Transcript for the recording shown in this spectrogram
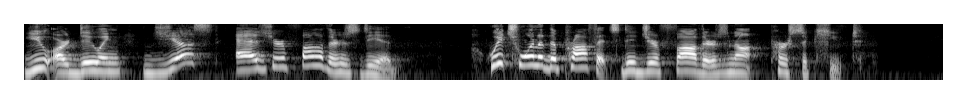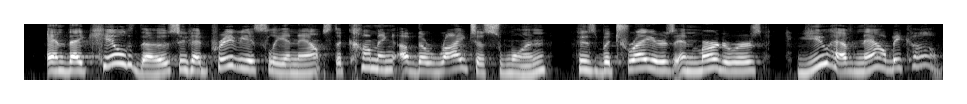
You are doing just as your fathers did. Which one of the prophets did your fathers not persecute? And they killed those who had previously announced the coming of the righteous one whose betrayers and murderers you have now become.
